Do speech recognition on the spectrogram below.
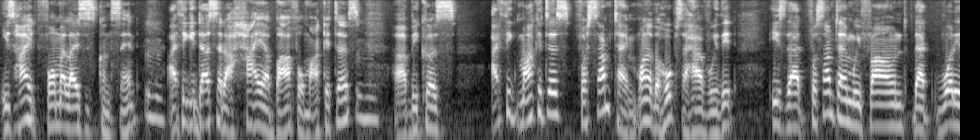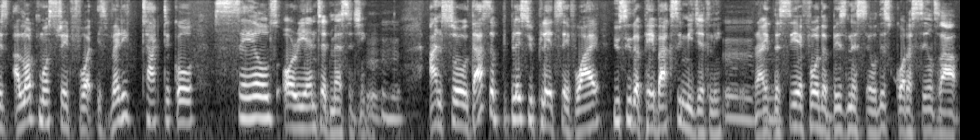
is how it formalizes consent. I think it does set a higher bar for marketers uh, because I think marketers, for some time, one of the hopes I have with it is that for some time we found that what is a lot more straightforward is very tactical, sales oriented messaging. Mm-hmm. Mm-hmm. And so that's the place you play it safe. Why? You see the paybacks immediately, mm-hmm. right? The CFO, the business, say, oh, this quarter sales up.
